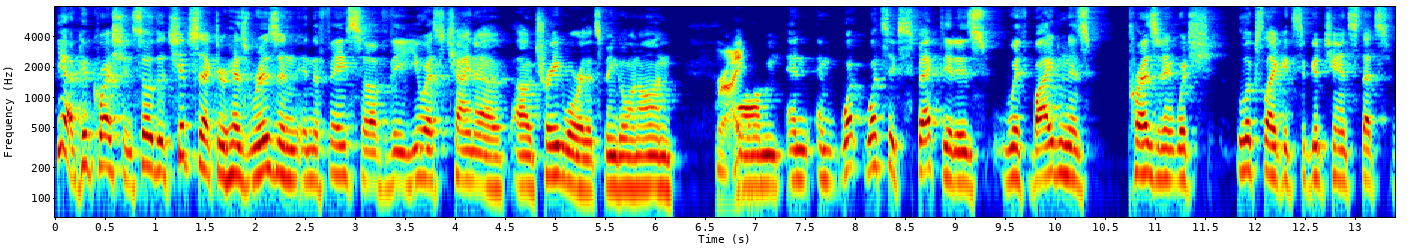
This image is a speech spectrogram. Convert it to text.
Yeah, good question. So the chip sector has risen in the face of the U.S. China uh, trade war that's been going on. Right. Um, and and what what's expected is with Biden as president, which looks like it's a good chance that's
